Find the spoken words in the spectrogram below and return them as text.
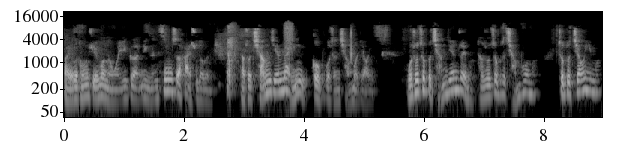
啊，有个同学问了我一个令人惊世骇俗的问题，他说强奸卖淫女构不构成强迫交易？我说这不强奸罪吗？他说这不是强迫吗？这不是交易吗？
